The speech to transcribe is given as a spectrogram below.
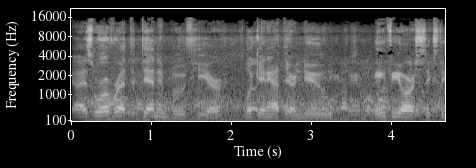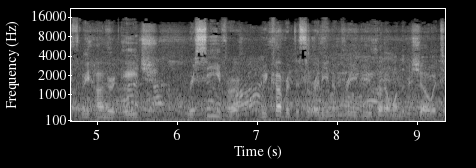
Guys, we're over at the Denon booth here looking at their new AVR 6300H receiver. We covered this already in a preview, but I wanted to show it to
